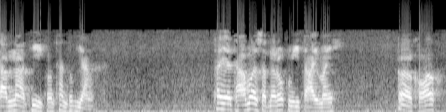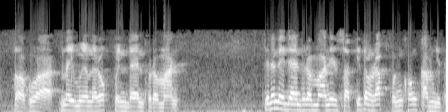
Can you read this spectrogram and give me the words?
ตามหน้าที่ของท่านทุกอย่าง ถ้าจะถามว่าสัตว์นรกมีตายไหม ก็ขอตอบว่าในเมืองนรกเป็นแดนทรมาน ฉะนั้นในแดนทรมานในสัตว์ที่ต้องรับผลของกรรมอยู่ต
